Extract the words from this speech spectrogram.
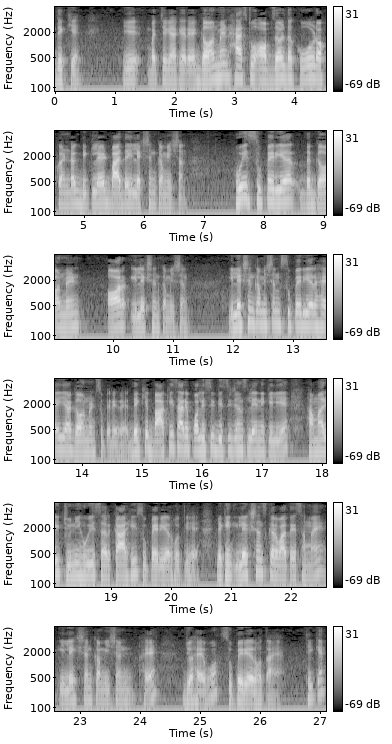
देखिए, ये बच्चे क्या कह रहे हैं? Government has to observe the code of conduct declared by the election commission who is superior the government और election commission election commission superior है या गवर्नमेंट सुपेरियर है? देखिए, बाकी सारे पॉलिसी डिसीजंस लेने के लिए हमारी चुनी हुई सरकार ही सुपेरियर होती है। लेकिन इलेक्शंस करवाते समय इलेक्शन कमीशन है, जो है वो सुपेरियर होता है। ठीक है?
